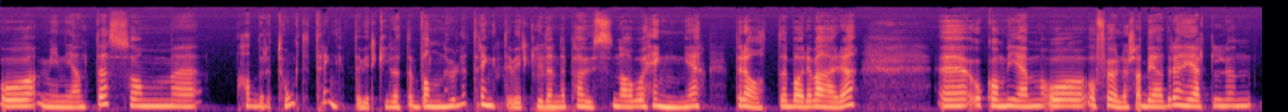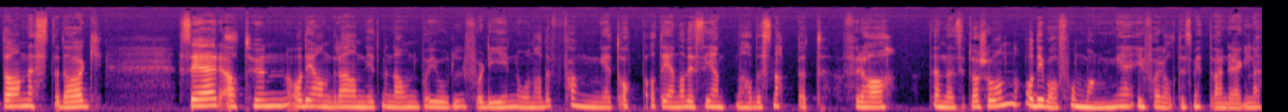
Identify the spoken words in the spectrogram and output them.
Og min jente, som eh, hadde det tungt, trengte virkelig dette vannhullet. Trengte virkelig denne pausen av å henge, prate, bare være. Eh, og kommer hjem og, og, føler seg bedre, helt til hun da neste dag ser at hun og de andre er angitt med navn på Jodel fordi noen hadde fanget opp at en av disse jentene hadde snappet fra denne situasjonen, og de var for mange i forhold til smittevernreglene.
